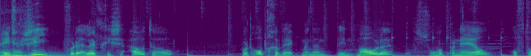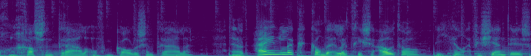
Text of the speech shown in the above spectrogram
energie voor de elektrische auto wordt opgewekt met een windmolen, zonnepaneel of toch een gascentrale of een kolencentrale. En uiteindelijk kan de elektrische auto, die heel efficiënt is,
